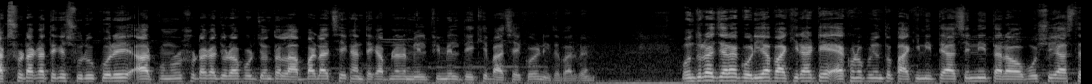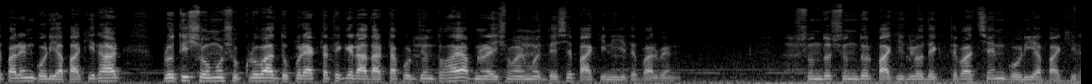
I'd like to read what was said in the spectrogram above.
আটশো টাকা থেকে শুরু করে আর পনেরোশো টাকা জোড়া পর্যন্ত লাভ বার্ড আছে। এখান থেকে আপনারা মেল ফিমেল দেখে বাছাই করে নিতে পারবেন। বন্ধুরা, যারা গড়িয়া পাখির হাটে এখনও পর্যন্ত পাখি নিতে আসেননি, তারা অবশ্যই আসতে পারেন গড়িয়া পাখির হাট প্রতি সোম শুক্রবার দুপুর একটা থেকে রাত আটটা পর্যন্ত হয়। আপনারা এই সময়ের মধ্যে এসে পাখি নিয়ে যেতে পারবেন। সুন্দর সুন্দর পাখিগুলো দেখতে পাচ্ছেন গড়িয়া পাখির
